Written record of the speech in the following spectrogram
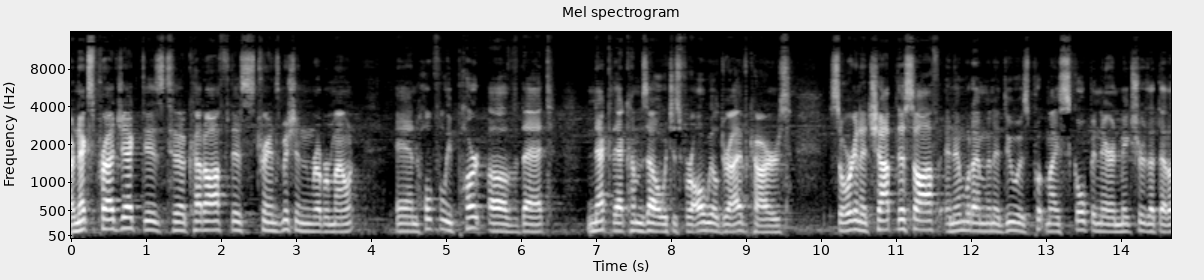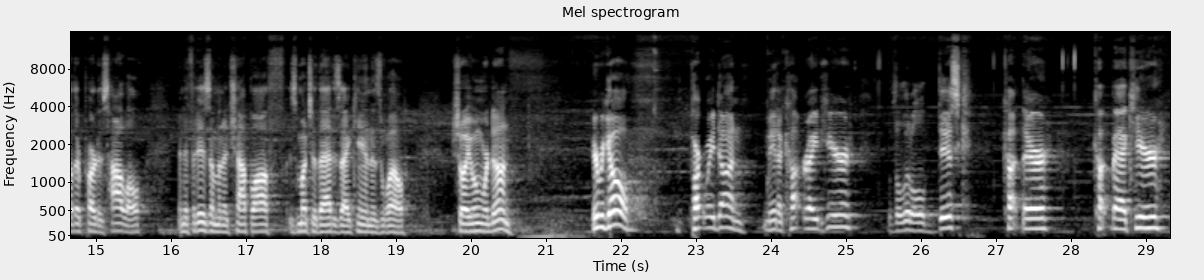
Our next project is to cut off this transmission rubber mount and hopefully part of that neck that comes out, which is for all-wheel drive cars. So we're gonna chop this off and then what I'm gonna do is put my scope in there and make sure that that other part is hollow. And if it is, I'm gonna chop off as much of that as I can as well. Show you when we're done. Here we go, partway done. Made a cut right here with a little disc cut there, cut back here,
